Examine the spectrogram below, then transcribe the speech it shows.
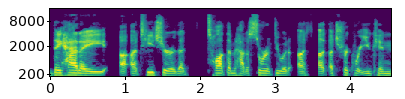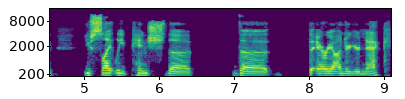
they had a a teacher that taught them how to sort of do a, a, a trick where you can you slightly pinch the the the area under your neck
